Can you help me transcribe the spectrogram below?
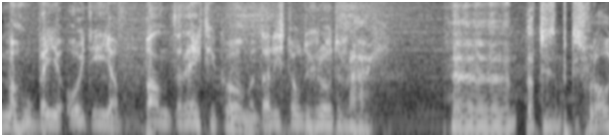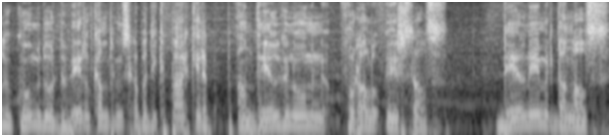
Maar hoe ben je ooit in Japan terechtgekomen? Dat is toch de grote vraag. Eh, dat is, het is vooral gekomen door de wereldkampioenschappen die ik een paar keer heb aan deelgenomen. Vooral eerst als deelnemer, dan als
